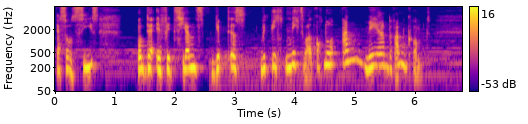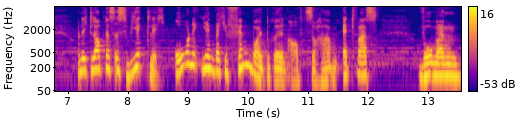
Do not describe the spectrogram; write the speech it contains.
des SoCs und der Effizienz gibt es wirklich nichts, was auch nur annähernd rankommt. Und ich glaube, das ist wirklich, ohne irgendwelche Fanboy-Brillen aufzuhaben, etwas, wo man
